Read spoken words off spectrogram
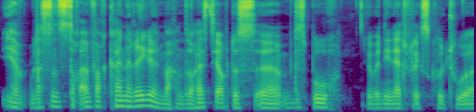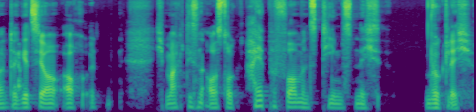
ja, lass uns doch einfach keine Regeln machen. So heißt ja auch das, äh, das Buch über die Netflix-Kultur. Da ja. geht es ja auch, ich mag diesen Ausdruck High-Performance-Teams nicht wirklich,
